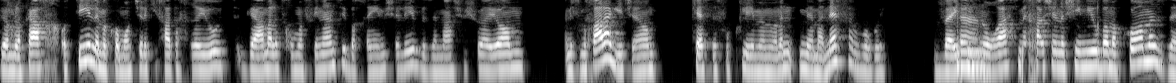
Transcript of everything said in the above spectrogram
גם לקח אותי למקומות של לקיחת אחריות גם על התחום הפיננסי בחיים שלי, וזה משהו שהוא היום, אני שמחה להגיד שהיום כסף הוא כלי ממנף עבורי, והייתי כן. נורא שמחה שנשים יהיו במקום הזה,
